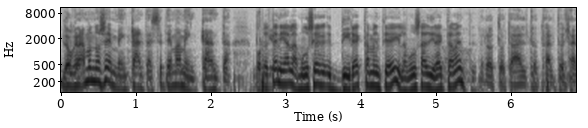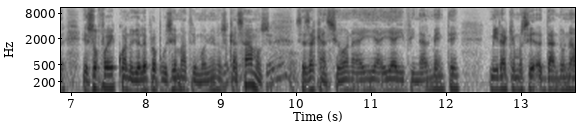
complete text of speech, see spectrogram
logramos, no sé, me encanta, este tema me encanta. Porque, Usted tenía la música directamente ahí, la música directamente. pero total, total, total. Eso fue cuando yo le propuse matrimonio y nos casamos. Esa canción ahí, ahí, ahí. Finalmente, mira que hemos ido, dando una,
